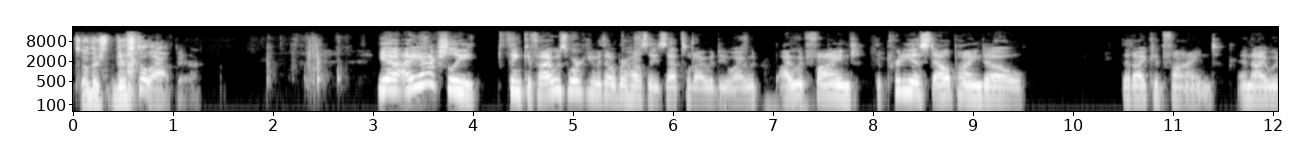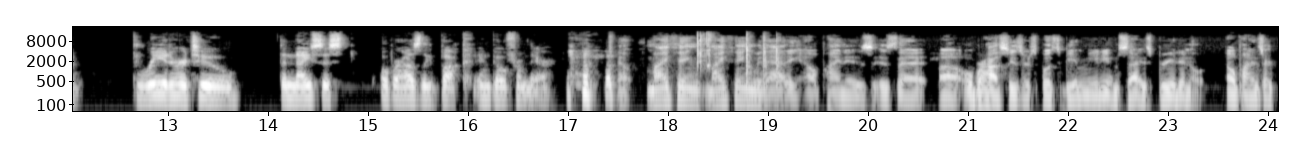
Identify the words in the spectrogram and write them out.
so there's they're still out there. Yeah, I actually think if I was working with Oberhaslis, that's what I would do. I would I would find the prettiest alpine doe that I could find, and I would breed her to the nicest Oberhasli buck and go from there. Now, my thing, my thing with adding alpine is is that uh, Oberhaslis are supposed to be a medium sized breed, and alpines are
